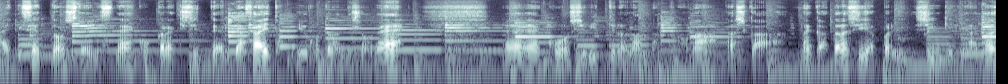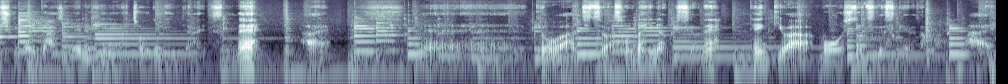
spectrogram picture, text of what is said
はい、リセットをしてですね、ここからきちっとやりなさいということなんでしょうね。えー、講師日っていうのは何なんだろうな。確か、何か新しい、やっぱり新規に新しく何か始める日にはちょうどいいんじゃないですかね。はい。えー、今日は実はそんな日なんですよね。天気はもう一つですけれども、はい。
